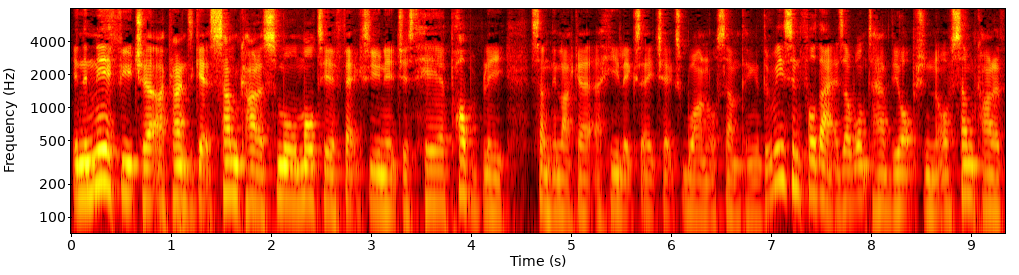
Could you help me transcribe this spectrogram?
In the near future, I plan to get some kind of small multi-effects unit just here, probably something like a, a, Helix HX1 or something. The reason for that is I want to have the option of some kind of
